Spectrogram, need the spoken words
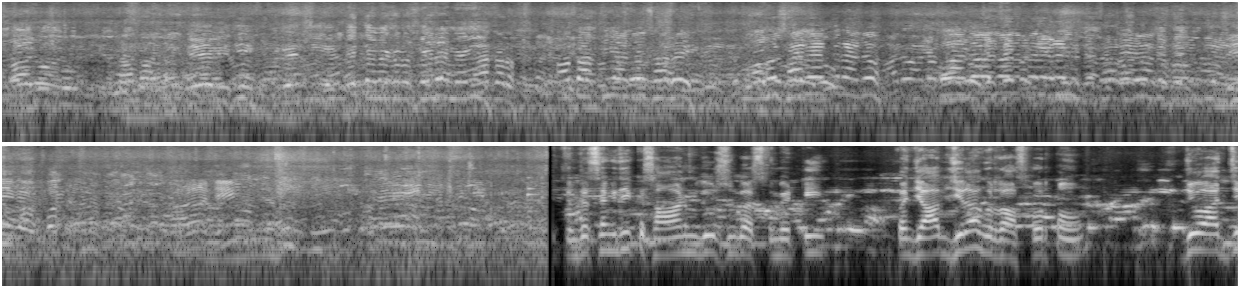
ਕਈ ਬੰਦਿਆਂ ਨੂੰ ਲਵਾ ਲਓ ਇਦਾਂ ਨਾ ਕਰੋ ਸ਼ੇਰੇ ਨਹੀਂ ਕਰੋ ਆ ਬਾਕੀ ਆ ਜਾਓ ਸਾਰੇ ਆਓ ਸਾਰੇ ਇੱਧਰ ਆ ਜਾਓ ਆ ਜਿੰਦਰ ਸਿੰਘ ਜੀ, ਕਿਸਾਨ ਮਜ਼ਦੂਰ ਸੰਘਰਸ਼ ਕਮੇਟੀ ਪੰਜਾਬ ਜ਼ਿਲ੍ਹਾ ਗੁਰਦਾਸਪੁਰ ਤੋਂ, ਜੋ ਅੱਜ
